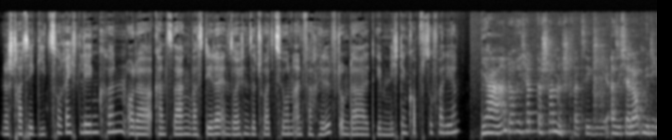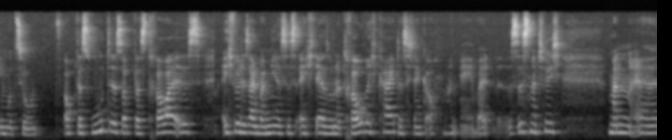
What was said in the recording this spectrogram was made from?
eine Strategie zurechtlegen können oder kannst sagen, was dir da in solchen Situationen einfach hilft, um da halt eben nicht den Kopf zu verlieren? Ja, doch, ich habe da schon eine Strategie. Also ich erlaube mir die Emotion. Ob das Wut ist, ob das Trauer ist. Ich würde sagen, bei mir ist es echt eher so eine Traurigkeit, dass ich denke, oh Mann, ey, weil es ist natürlich, man äh,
